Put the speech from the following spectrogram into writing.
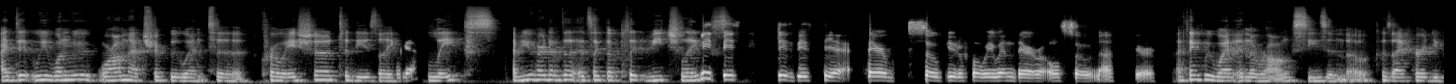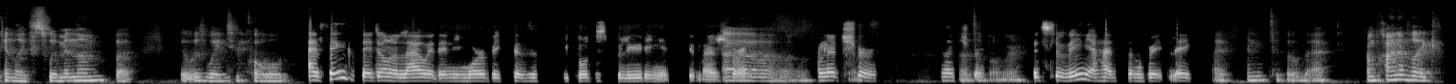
I did we when we were on that trip we went to Croatia to these like Yeah. lakes. Have you heard of the it's like the Plitvice lakes? Plitvice, Plitvice, yeah, they're so beautiful. We went there also last year. I think we went in the wrong season though, because I've heard you can like swim in them, but it was way too cold. I think they don't allow it anymore because people just polluting it too much. right? Oh, I'm not sure. I'm not that's a sure. bummer. But Slovenia had some great lakes. I, I need to go back. I'm kind of like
